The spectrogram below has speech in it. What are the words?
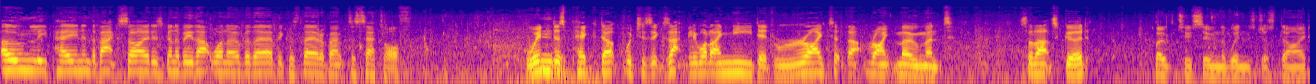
only pain in the backside is going to be that one over there because they're about to set off. Wind has picked up, which is exactly what I needed right at that right moment. So that's good spoke too soon, the wind's just died.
